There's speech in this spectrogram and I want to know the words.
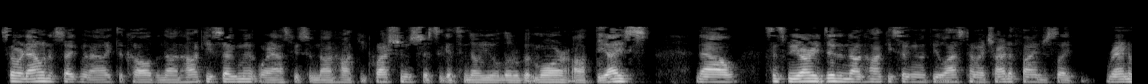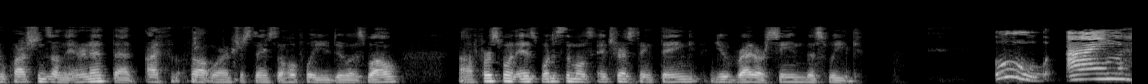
So we're now in a segment I like to call the non-hockey segment where I ask you some non-hockey questions just to get to know you a little bit more off the ice. Now, since we already did a non-hockey segment with you last time, I tried to find just like random questions on the internet that I th- thought were interesting. So hopefully you do as well. Uh, first one is, what is the most interesting thing you've read or seen this week? Ooh, I'm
